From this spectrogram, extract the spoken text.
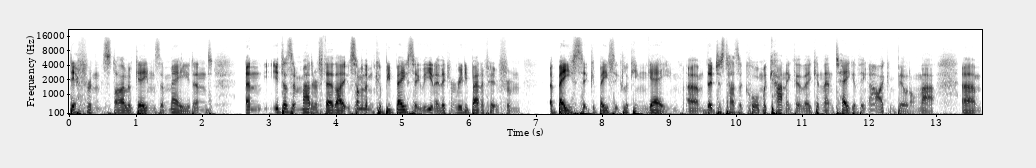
different style of games are made. And and it doesn't matter if they're like some of them could be basic you know they can really benefit from a basic basic looking game um, that just has a core mechanic that they can then take and think oh I can build on that. Um,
